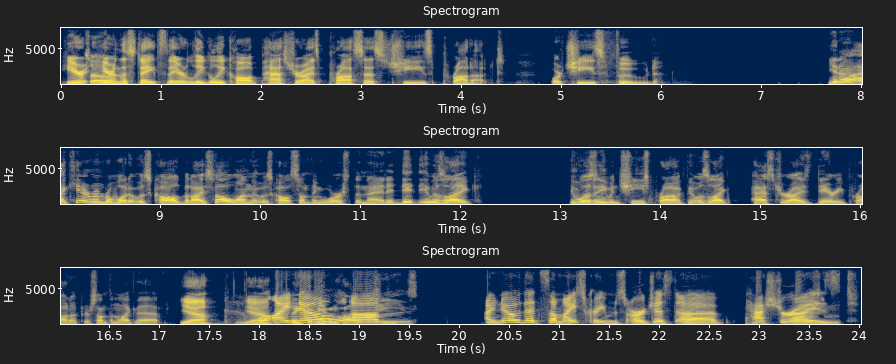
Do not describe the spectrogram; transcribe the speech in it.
here. So- here in the states, they are legally called pasteurized processed cheese product or cheese food. you know, I can't remember what it was called, but I saw one that was called something worse than that. It did. It was like, it wasn't even cheese product. It was like pasteurized dairy product or something like that. Yeah, yeah. well, I They couldn't even know. call it Um, cheese. I know that some ice creams are just uh pasteurized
